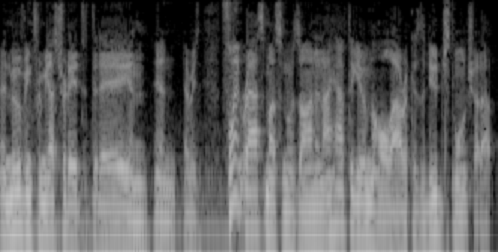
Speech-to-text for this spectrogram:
and moving from yesterday to today and, and everything. Flint Rasmussen was on, and I have to give him the whole hour because the dude just won't shut up.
